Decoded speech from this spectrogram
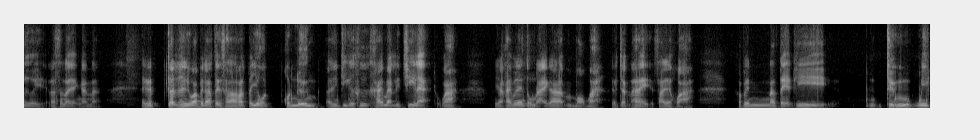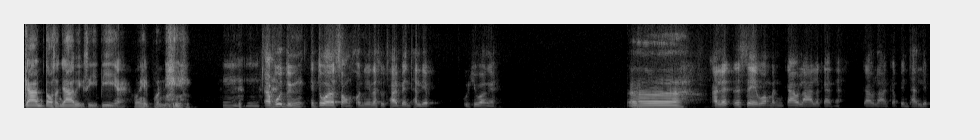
เลย ลักษณะอย่างนั้นอะแต่ก็ก็ถือว่าเป็นนักเตะสารพัดประโยชน์คนหนึ่งอะจริง ๆ ก็คือคล้ายแมตต์ริตชี่แหละถูกป่ะอยากให้ไปเล่นตรงไหนก็บอกมา เดี๋ยวจัดให้ซ้ายขวา ก็เป็นนักเตะที่ถึงมีการต่อสัญญาไปอีกสี่ปีไงเพราะเหตุผลนี้ อืมอืมอะพูดถึงไอตัวสองคนนี้แล้วสุดท้ายเบนทาเล็บคุณคิดว่าไง เออ อะเลเลเซว่ามันเก้าล้านแล้วกันนะเก้าล้านกับเบนทาเล็บ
